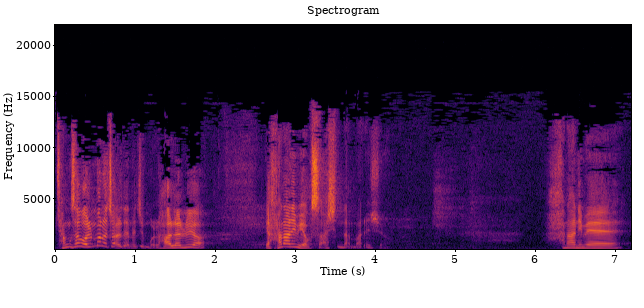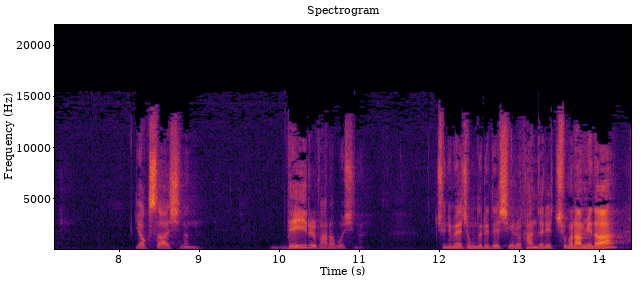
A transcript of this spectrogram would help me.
장사가 얼마나 잘 되는지 몰라. 할렐루야. 하나님이 역사하신단 말이죠. 하나님의 역사하시는 내일을 바라보시는 주님의 종들이 되시기를 간절히 축원합니다.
